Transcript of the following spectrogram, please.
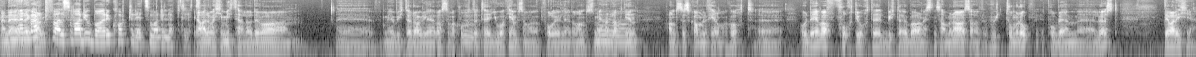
Men, det, Men i hvert kan, fall så var det jo bare kortet ditt som hadde løpt ut. Ja, det var ikke mitt heller. Det var eh, Med å bytte daglig leder, så var kortet Mm. til Joakim, som var forrige lederen, som vi hadde lagt inn. Hans gamle firmakort. Eh, og det var fort gjort. Det bytta jo bare nesten samme dag. Og sa «Vutt, tommel opp, problem eh, løst. Det var det ikke.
